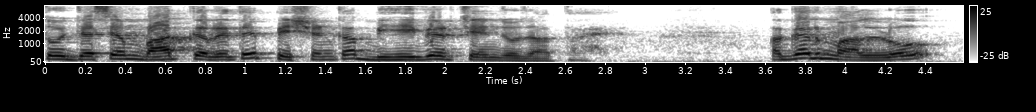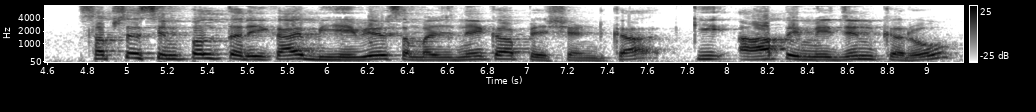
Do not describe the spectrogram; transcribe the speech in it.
तो जैसे हम बात कर रहे थे पेशेंट का बिहेवियर चेंज हो जाता है। अगर मान लो, सबसे सिंपल तरीका है बिहेवियर समझने का पेशेंट का कि आप इमेजिन करो,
